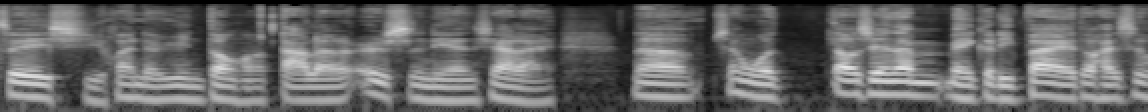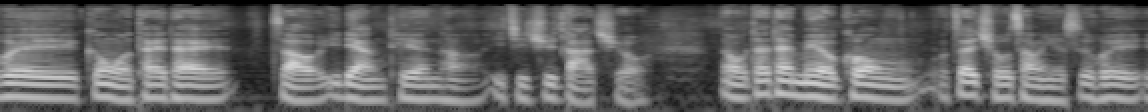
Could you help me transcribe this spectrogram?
最喜欢的运动哈，打了二十年下来，那像我。到现在每个礼拜都还是会跟我太太早一两天哈一起去打球。那我太太没有空，我在球场也是会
